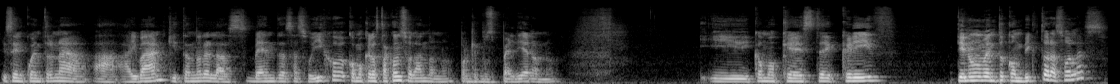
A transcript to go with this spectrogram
y se encuentran a, a- a Iván quitándole las vendas a su hijo, como que lo está consolando, ¿no? Porque pues perdieron, ¿no? Y como que este Creed tiene un momento con Víctor a solas,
